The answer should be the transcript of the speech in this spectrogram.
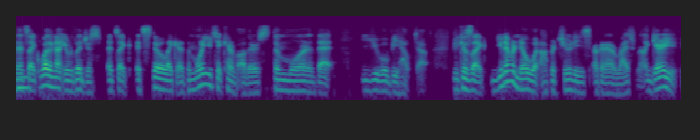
and Mhm. it's like whether or not you're religious it's like it's still like a, the more you take care of others the more that you will be helped out because like you never know what opportunities are going to arise from it like gary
